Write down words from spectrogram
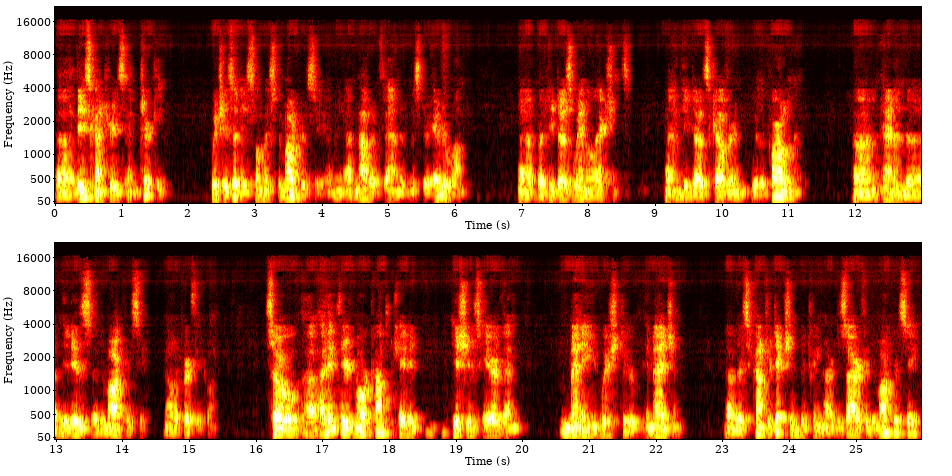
uh, these countries and Turkey, which is an Islamist democracy. I mean, I'm not a fan of Mr. Erdogan, uh, but he does win elections and he does govern with a parliament. Um, and uh, it is a democracy, not a perfect one. So uh, I think there's more complicated issues here than many wish to imagine. Uh, there's a contradiction between our desire for democracy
